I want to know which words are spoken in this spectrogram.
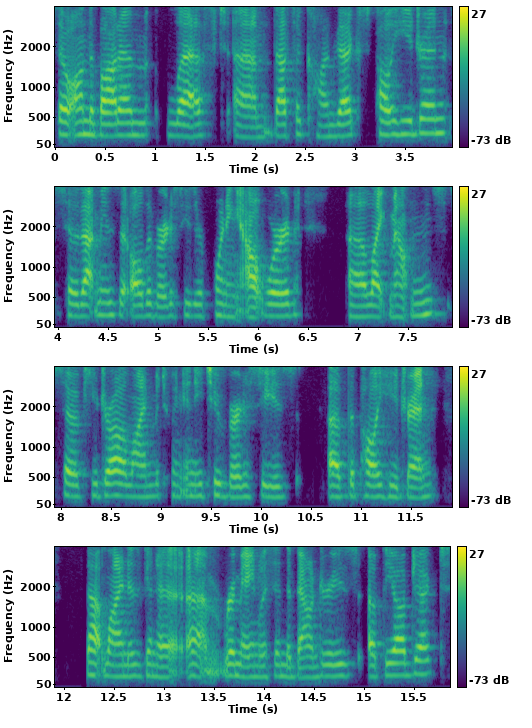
So on the bottom left, um, that's a convex polyhedron. So that means that all the vertices are pointing outward uh, like mountains. So if you draw a line between any two vertices of the polyhedron, that line is gonna um, remain within the boundaries of the object.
